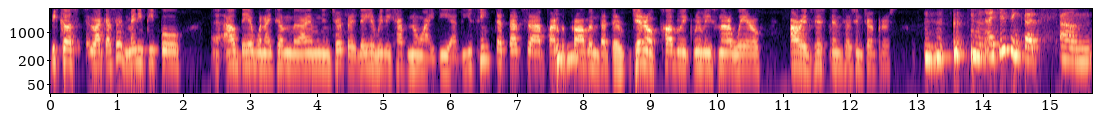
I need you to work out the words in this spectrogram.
because like i said many people out there when i tell them that i'm an interpreter they really have no idea do you think that that's uh, part mm-hmm. of the mm-hmm. problem that the general public really is not aware of our existence as interpreters Mm-hmm. I do think that's, um,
